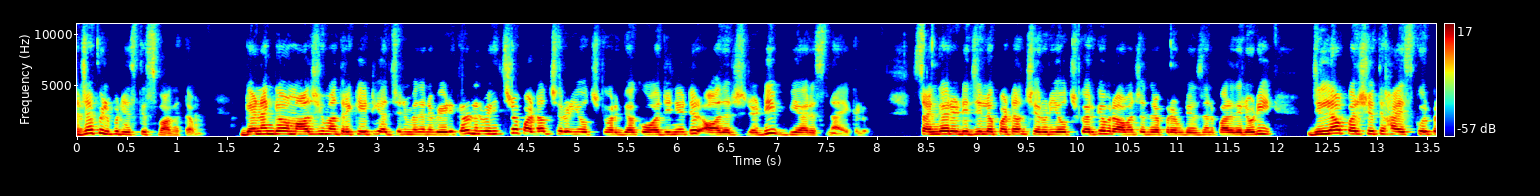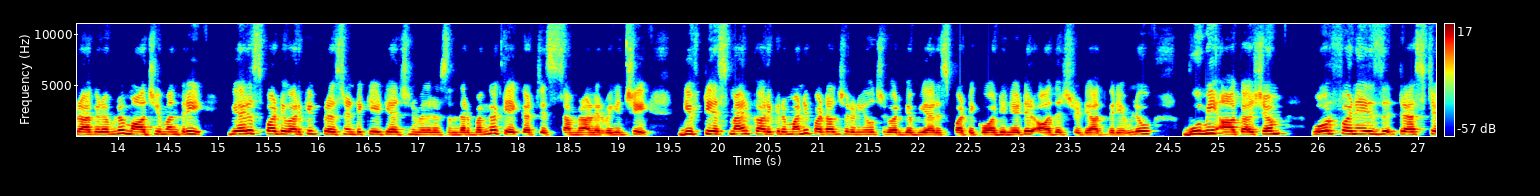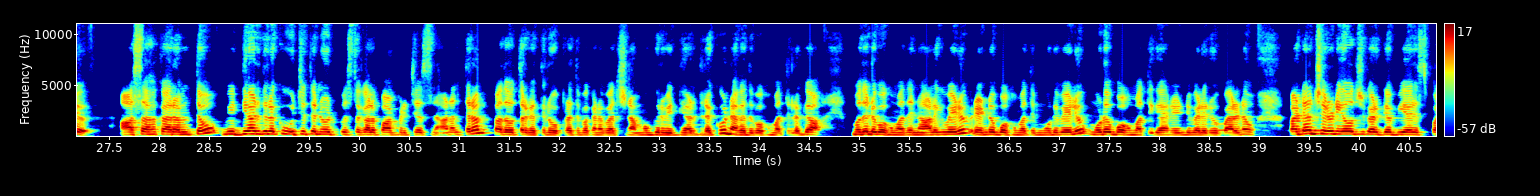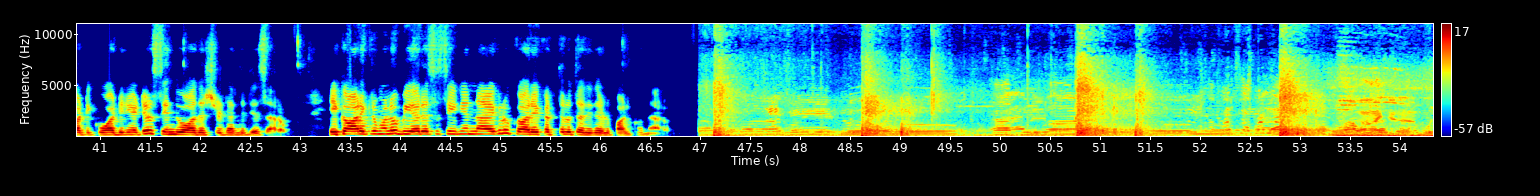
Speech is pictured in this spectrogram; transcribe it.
ప్రజా పిలుపు న్యూస్కి స్వాగతం. ఘనంగా మాజీ మంత్రి కేటీఆర్ జన్మదిన వేడుకలు నిర్వహించిన పటాన్చెరు నియోజకవర్గ కోఆర్డినేటర్ ఆదర్శ్ రెడ్డి బీఆర్ఎస్ నాయకులు. సంగారెడ్డి జిల్లా పటాన్చెరు నియోజకవర్గం రామచంద్రపురం డివిజన్ పరిధిలోని జిల్లా పరిషత్ హై స్కూల్ ప్రాంగణంలో మాజీ మంత్రి BRS party working president KTR జన్మదిన సందర్భంగా కేక్ కట్ చేసి సంబరాలు నిర్వహించి గిఫ్ట్ ఏ స్మైల్ కార్యక్రమాన్ని పటాన్చెరు నియోజకవర్గ BRS party coordinator Adarsh Reddy ఆధ్వర్యంలో భూమి ఆకాశం ఓర్ఫనేజ్ ట్రస్ట్ ఆ సహకారంతో విద్యార్థులకు ఉచిత నోట్ పుస్తకాలు పంపిణీ చేసిన అనంతరం పదవ తరగతిలో ప్రతిభ వచ్చిన ముగ్గురు విద్యార్థులకు నగదు బహుమతులుగా మొదటి బహుమతి నాలుగు వేలు రెండో బహుమతి మూడు వేలు మూడో బహుమతిగా రెండు వేల రూపాయలను పటాన్చెరు నియోజకవర్గ BRS party coordinator Sindhu Adarsh Reddy అందజేశారు. ఈ కార్యక్రమంలో బీఆర్ఎస్ సీనియర్ నాయకులు కార్యకర్తలు తదితరులు పాల్గొన్నారు.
